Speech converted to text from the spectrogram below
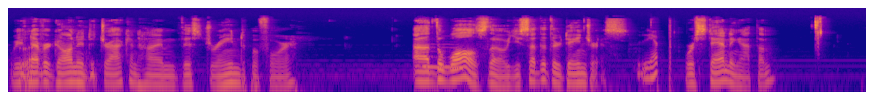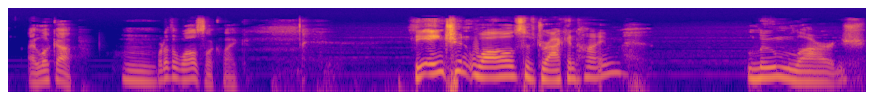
We've Ugh. never gone into Drakkenheim this drained before. Uh, the walls, though, you said that they're dangerous. Yep. We're standing at them. I look up. Hmm. What do the walls look like? The ancient walls of Drakkenheim loom large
